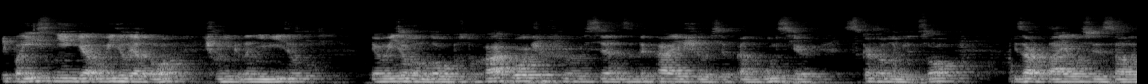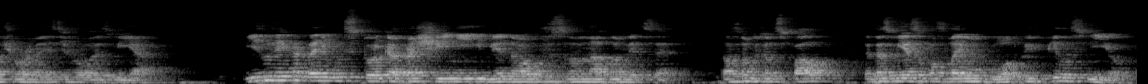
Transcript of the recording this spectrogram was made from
И поистине я увидел я то, чего никогда не видел. Я увидел молодого пастуха, корчившегося, задыхающегося в конвульсиях, с искаженным лицом. Изо рта его свисала черная тяжелая змея. Видел ли я когда-нибудь столько отвращения и бледного ужаса на одном лице? Должно быть, он спал. Тогда змея заползла ему в глотку и впилась в нее.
